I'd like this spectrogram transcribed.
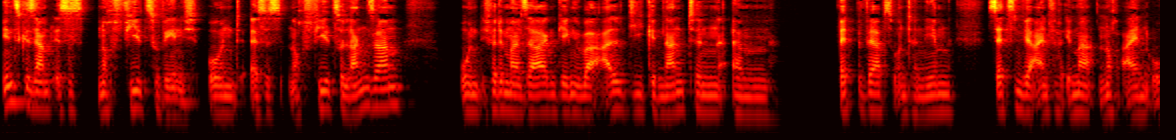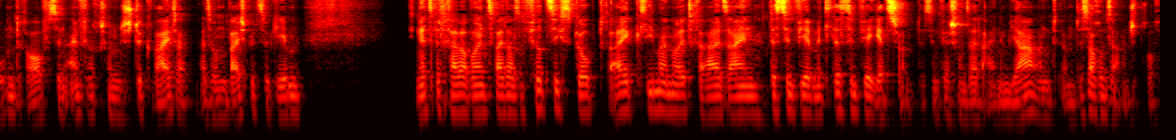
Insgesamt ist es noch viel zu wenig und es ist noch viel zu langsam. Und ich würde mal sagen, gegenüber all die genannten ähm, Wettbewerbsunternehmen setzen wir einfach immer noch einen oben drauf, sind einfach schon ein Stück weiter. Also um ein Beispiel zu geben, die Netzbetreiber wollen 2040 Scope 3 klimaneutral sein. Das sind wir mit, das sind wir jetzt schon. Das sind wir schon seit einem Jahr und ähm, das ist auch unser Anspruch.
